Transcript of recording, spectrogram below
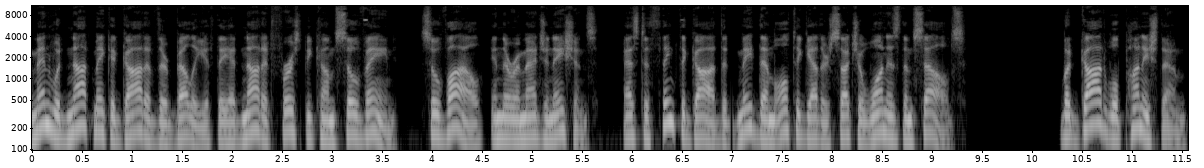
Men would not make a god of their belly if they had not at first become so vain, so vile, in their imaginations, as to think the God that made them altogether such a one as themselves. But God will punish them,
